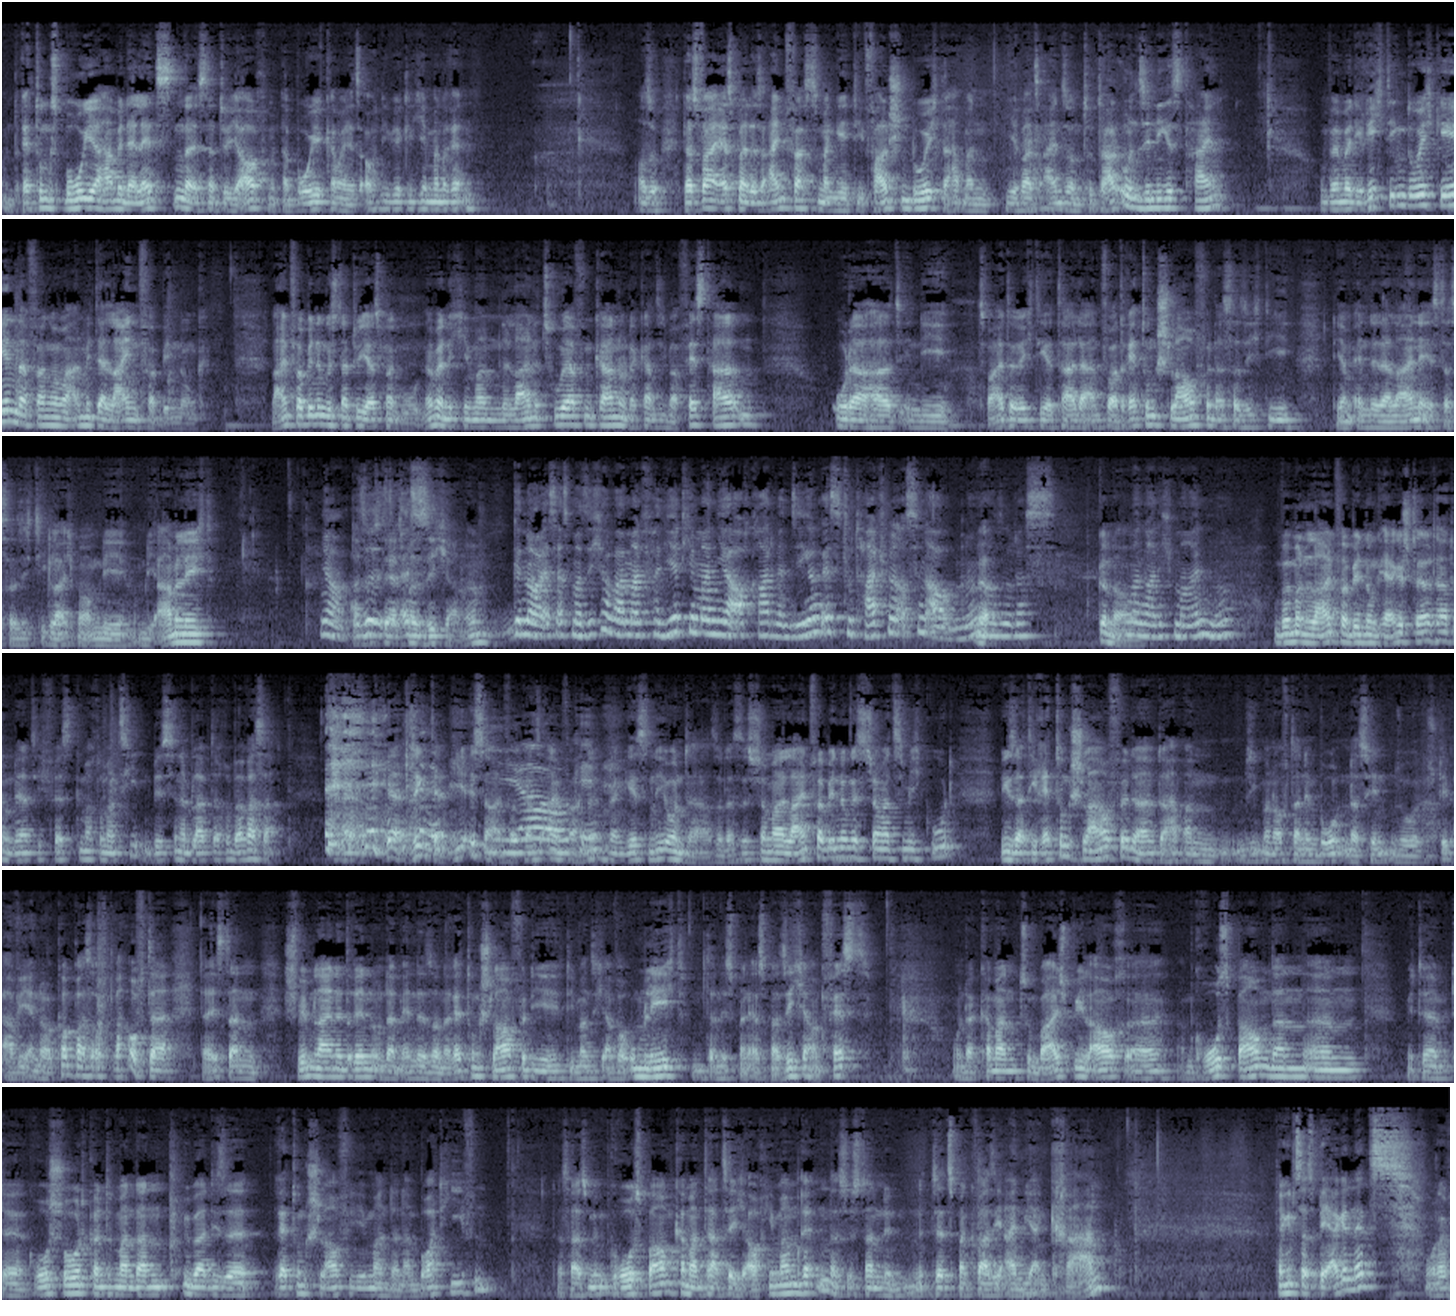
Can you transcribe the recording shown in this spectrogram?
Und Rettungsboje haben wir in der letzten, da ist natürlich auch, mit einer Boje kann man jetzt auch nicht wirklich jemanden retten. Also das war erstmal das Einfachste, man geht die Falschen durch, da hat man jeweils ein so ein total unsinniges Teil. Und wenn wir die richtigen durchgehen, da fangen wir mal an mit der Leinenverbindung. Leinenverbindung ist natürlich erstmal gut. Ne? Wenn ich jemandem eine Leine zuwerfen kann und er kann sich mal festhalten oder halt in die zweite richtige Teil der Antwort Rettungsschlaufe, dass er sich die, die am Ende der Leine ist, dass er sich die gleich mal um die, um die Arme legt. Ja, Dann also ist der erstmal es- sicher. Ne? Genau, ist erstmal sicher, weil man verliert jemanden ja auch gerade, wenn Seegang ist, total schnell aus den Augen. Ne? Ja. Also das kann Genau. man gar nicht meinen. Ne? Und wenn man eine Leinenverbindung hergestellt hat und der hat sich festgemacht und man zieht ein bisschen, dann bleibt er auch über Wasser. ja, sinkt er. Hier ist er einfach, Ja, ganz einfach. okay. Ne? Dann gehst du nicht unter. Also das ist schon mal, Leinenverbindung ist schon mal ziemlich gut. Wie gesagt, die Rettungsschlaufe, da, da hat man, sieht man oft an den Booten, dass hinten so steht AWN oder Kompass oft drauf. Da, da ist dann Schwimmleine drin und am Ende so eine Rettungsschlaufe, die, die man sich einfach umlegt. Und dann ist man erstmal sicher und fest. Und da kann man zum Beispiel auch äh, am Großbaum dann ähm, mit, der, mit der Großschot könnte man dann über diese Rettungsschlaufe jemanden dann an Bord hieven. Das heißt, mit dem Großbaum kann man tatsächlich auch jemanden retten. Das ist dann, den setzt man quasi ein wie ein Kran. Dann gibt es das Bergenetz oder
